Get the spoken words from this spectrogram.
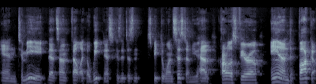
And to me, that sound, felt like a weakness because it doesn't speak to one system. You have Carlos Fierro and Vako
